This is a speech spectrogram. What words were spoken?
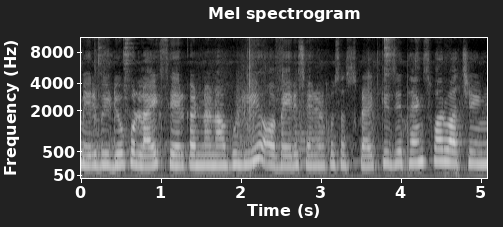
मेरी वीडियो को लाइक शेयर करना ना भूलिए और मेरे चैनल को सब्सक्राइब कीजिए। थैंक्स फॉर वॉचिंग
